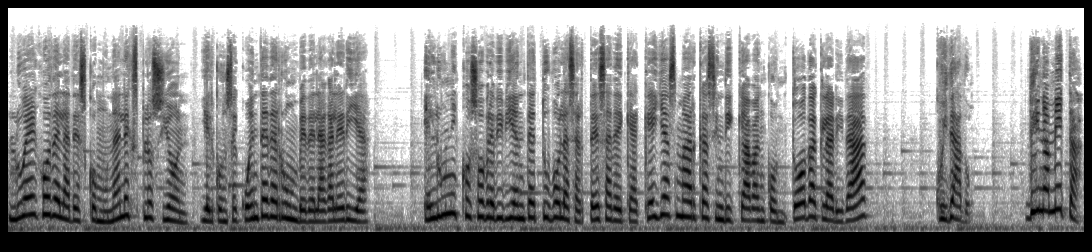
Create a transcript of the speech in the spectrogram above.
Luego de la descomunal explosión y el consecuente derrumbe de la galería, el único sobreviviente tuvo la certeza de que aquellas marcas indicaban con toda claridad, ¡Cuidado! ¡Dinamita!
